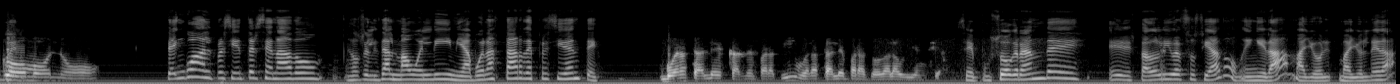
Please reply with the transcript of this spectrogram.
¿Cómo no? Tengo al presidente del Senado, José Luis Dalmau, en línea. Buenas tardes, presidente. Buenas tardes, Carmen, para ti. Buenas tardes para toda la audiencia. Se puso grande el Estado Libre Asociado en edad, mayor, mayor de edad.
